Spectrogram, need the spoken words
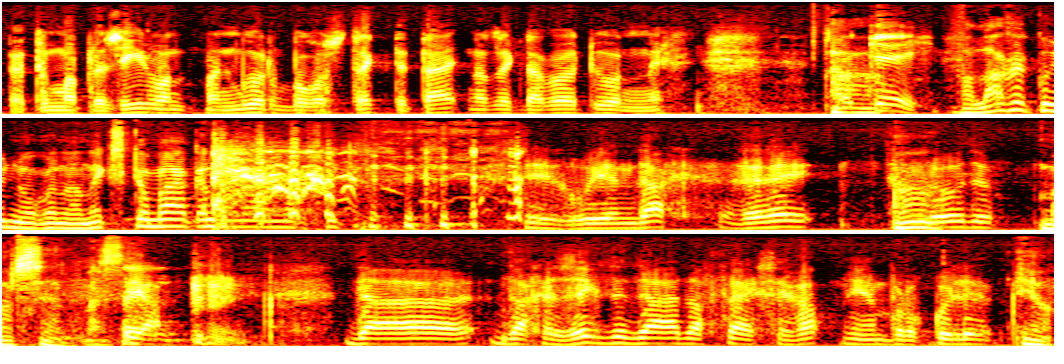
Dat doet me plezier, want mijn moeder begon strekt de tijd als ik dat wou doen. Hè. Ah, Oké. Vandaag kun je nog een annexje maken. aan Goeiedag, René en Ah. Lode. Marcel. Marcel, Ja, dat, dat gezegde daar, dat zich af met een broccoli. Ja.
